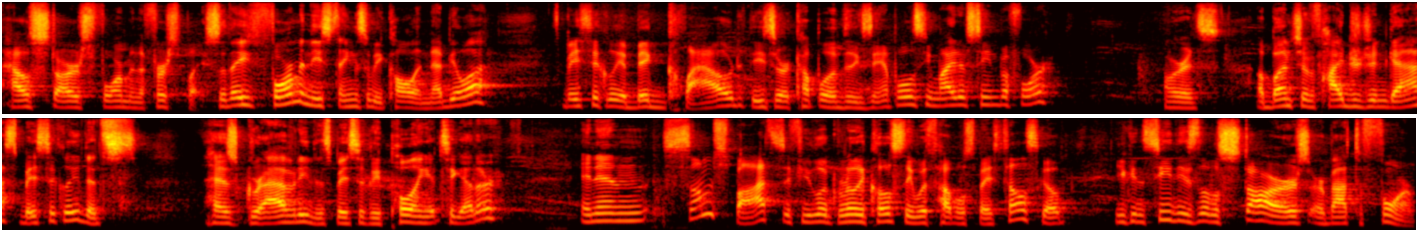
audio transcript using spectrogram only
how stars form in the first place. So they form in these things that we call a nebula. It's basically a big cloud. These are a couple of examples you might have seen before, where it's a bunch of hydrogen gas basically that's has gravity that's basically pulling it together. And in some spots, if you look really closely with Hubble Space Telescope, you can see these little stars are about to form,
